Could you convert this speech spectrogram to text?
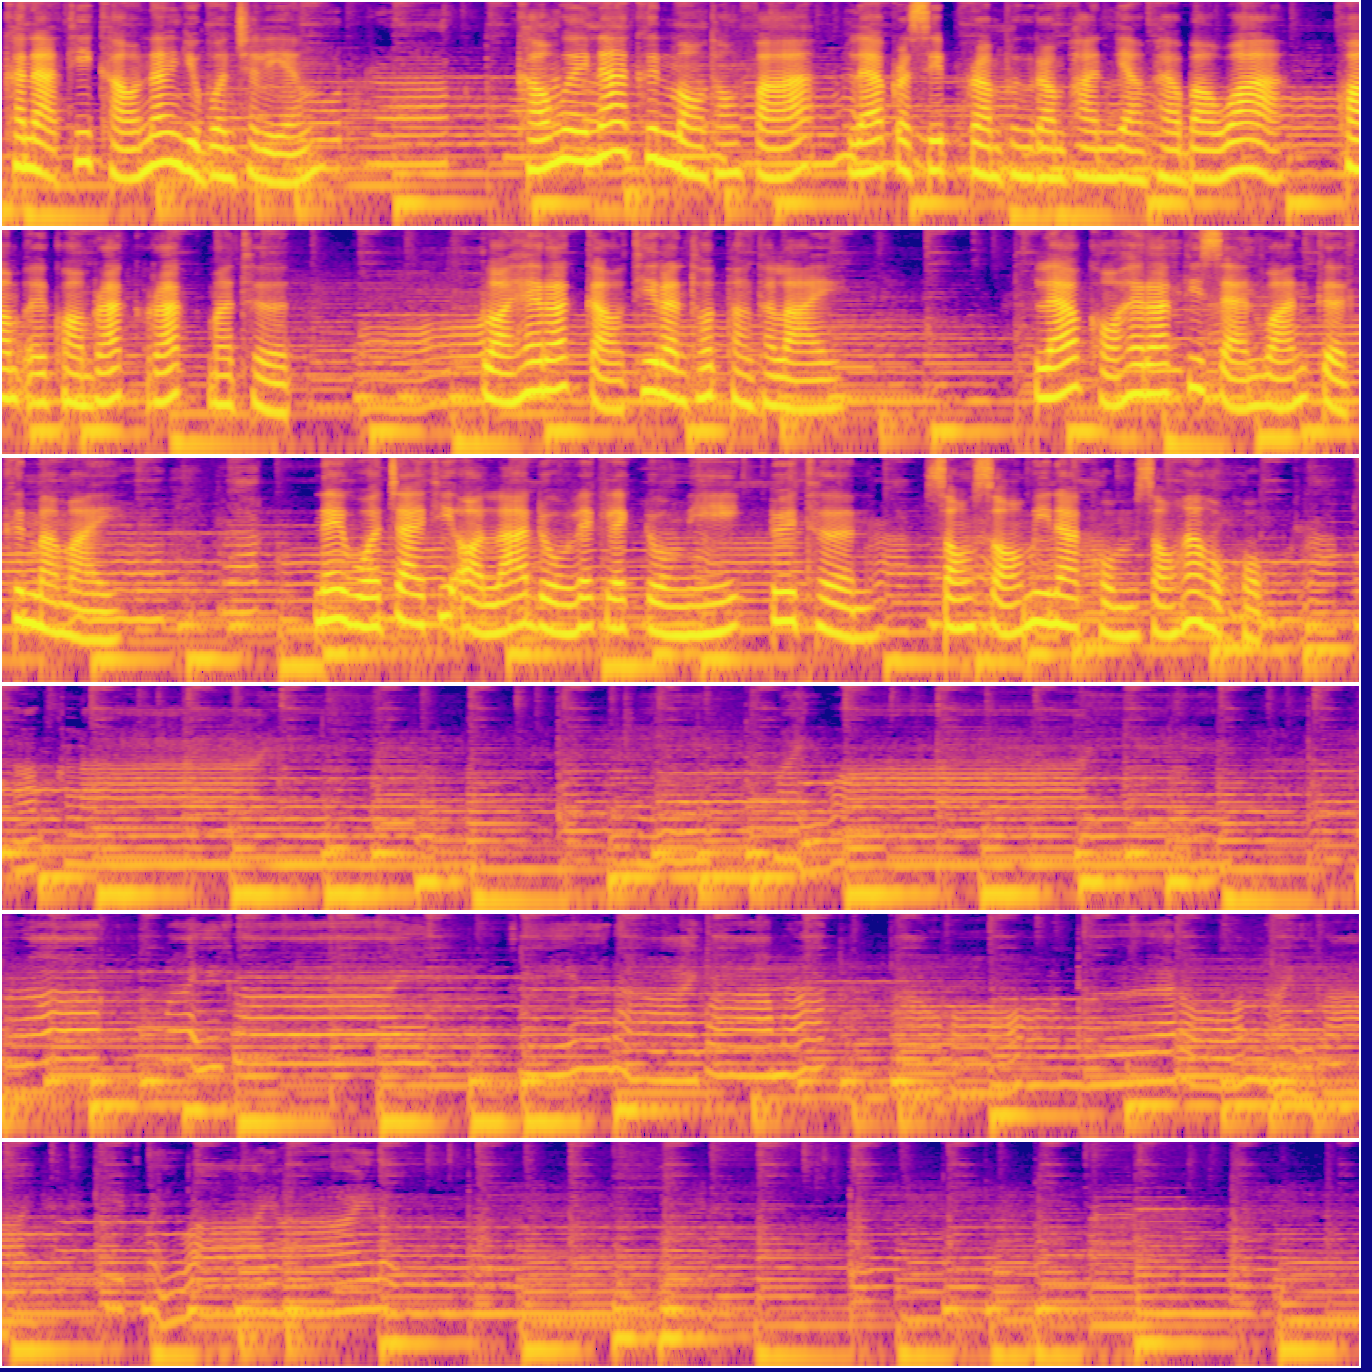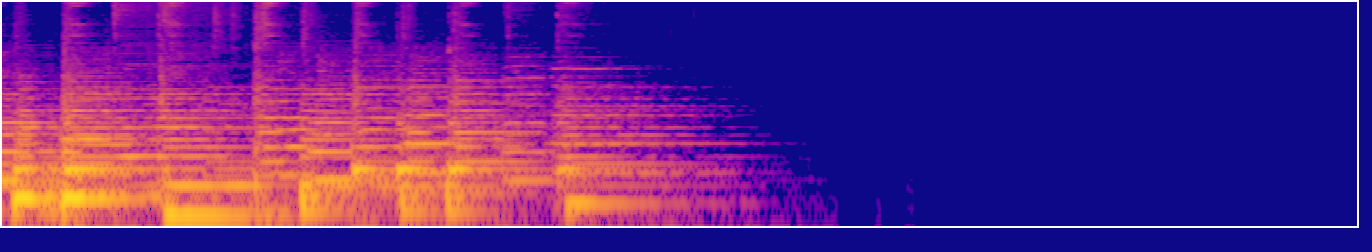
ขณะที่เขานั่งอยู่บนเฉลียง เขาเงยหน้าขึ้นมองท้องฟ้า แล้วกระซิบรำพึงรำพันอย่างแผ่วเบาว่า ความเอ่ยความรักรักมาเถิด ปล่อยให้รักเก่าที่รันทดพังทลาย แล้วขอให้รักที่แสนหวานเกิดขึ้นมาใหม่ ในหัวใจที่อ่อนล้าดวงเล็กๆดวงนี้ด้วยเทิน 22 มีนาคม 2566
